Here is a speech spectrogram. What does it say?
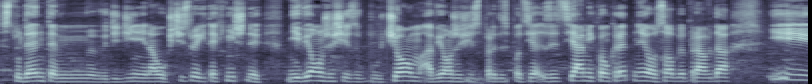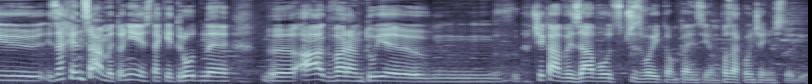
studentem w dziedzinie nauk ścisłych i technicznych nie wiąże się z płcią, a wiąże się z predyspozycjami konkretnej osoby, prawda? I zachęcamy, to nie jest takie trudne, e, a gwarantuje mm, ciekawy zawód z przyzwoitą pensją po continue o estúdio.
